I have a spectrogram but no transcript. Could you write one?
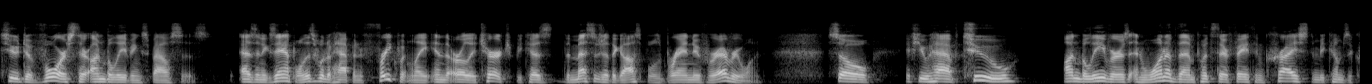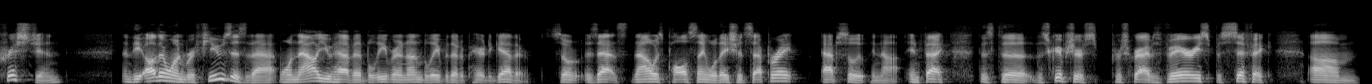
to divorce their unbelieving spouses. as an example, this would have happened frequently in the early church because the message of the gospel is brand new for everyone. So if you have two unbelievers and one of them puts their faith in Christ and becomes a Christian, and the other one refuses that, well, now you have a believer and an unbeliever that are paired together. So is that now is Paul saying, well, they should separate? Absolutely not. In fact, this, the the scripture prescribes very specific um,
